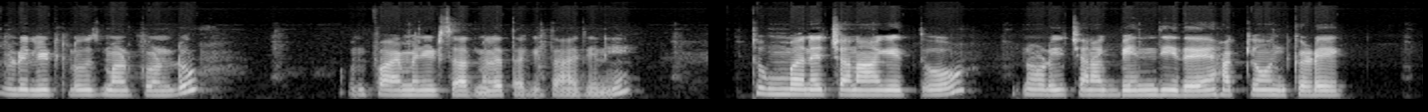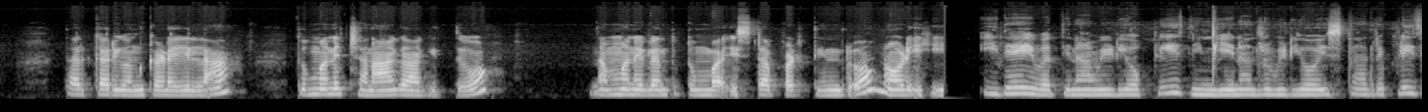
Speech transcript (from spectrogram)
ನೋಡಿ ಲಿಡ್ ಕ್ಲೋಸ್ ಮಾಡಿಕೊಂಡು ಒಂದು ಫೈವ್ ಮಿನಿಟ್ಸ್ ಆದಮೇಲೆ ತೆಗಿತಾ ಇದ್ದೀನಿ. ತುಂಬಾ ಚೆನ್ನಾಗಿತ್ತು. ನೋಡಿ ಚೆನ್ನಾಗಿ ಬೆಂದಿದೆ. ಅಕ್ಕಿ ಒಂದು ಕಡೆ, ತರಕಾರಿ ಒಂದು ಕಡೆ ಇಲ್ಲ. ತುಂಬಾ ಚೆನ್ನಾಗಾಗಿತ್ತು. ನಮ್ಮ ಮನೇಲಂತೂ ತುಂಬ ಇಷ್ಟಪಟ್ಟು ತಿಂದರು. ನೋಡಿ ಇದೇ ಇವತ್ತಿನ ವಿಡಿಯೋ ಪ್ಲೀಸ್ ನಿಮ್ಗೆ ಏನಾದರೂ ವಿಡಿಯೋ ಇಷ್ಟ ಆದರೆ ಪ್ಲೀಸ್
